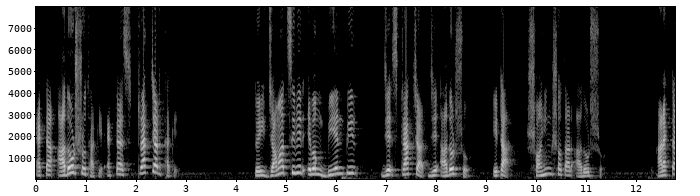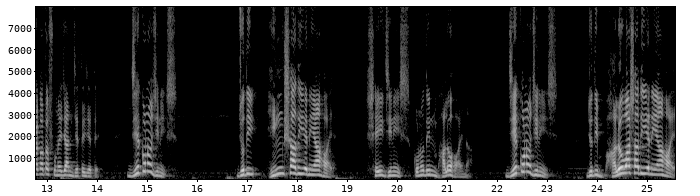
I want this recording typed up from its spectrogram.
একটা আদর্শ থাকে, একটা স্ট্রাকচার থাকে। তো এই জামাত শিবির এবং বিএনপির যে স্ট্রাকচার যে আদর্শ, এটা সহিংসতার আদর্শ। আর একটা কথা শুনে যান যেতে যেতে যে কোনো জিনিস যদি হিংসা দিয়ে নেওয়া হয়, সেই জিনিস কোনো দিন ভালো হয় না। যে কোনো জিনিস যদি ভালোবাসা দিয়ে নেওয়া হয়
